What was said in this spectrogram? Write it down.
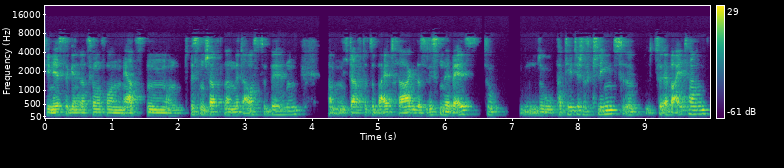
die nächste Generation von Ärzten und Wissenschaftlern mit auszubilden. Ähm, ich darf dazu beitragen, das Wissen der Welt zu so pathetisch es klingt, äh, zu erweitern.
